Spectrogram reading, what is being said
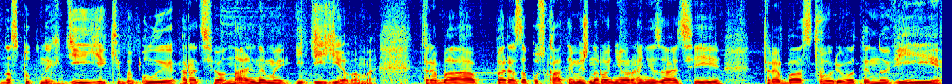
наступних дій, які би були раціональними і дієвими? Треба перезапускати міжнародні організації, треба створювати нові,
